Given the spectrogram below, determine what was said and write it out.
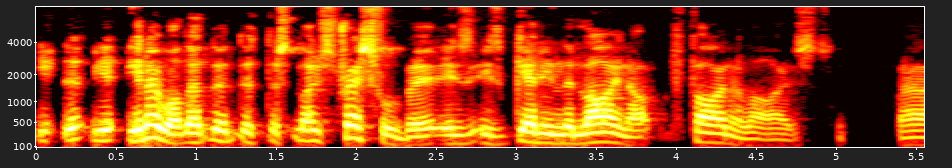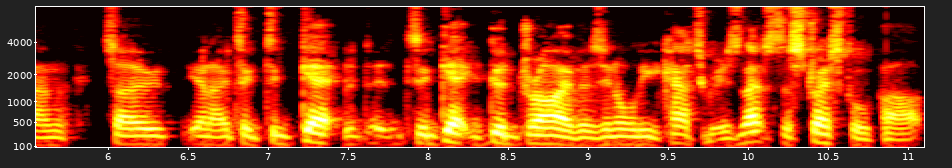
You, know what? The, the, the, most stressful bit is is getting the lineup finalised. Um, so you know to, to get to get good drivers in all the categories. That's the stressful part.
